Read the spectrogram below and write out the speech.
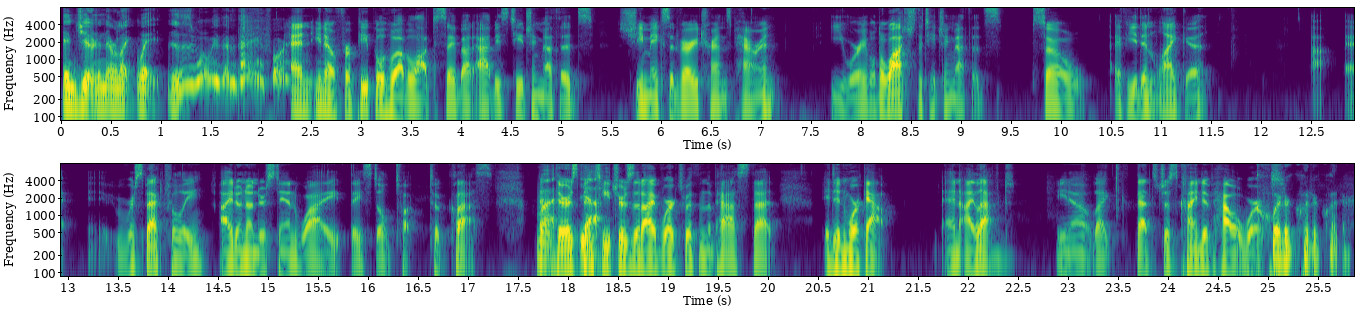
in June, and they were like, "Wait, this is what we've been paying for." And you know, for people who have a lot to say about Abby's teaching methods, she makes it very transparent. You were able to watch the teaching methods. So if you didn't like it, uh, eh, respectfully, I don't understand why they still took took class. Uh, Right, There's been yeah. teachers that I've worked with in the past that it didn't work out, and I Mm. left. You know, like that's just kind of how it works. quitter, quitter, quitter.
